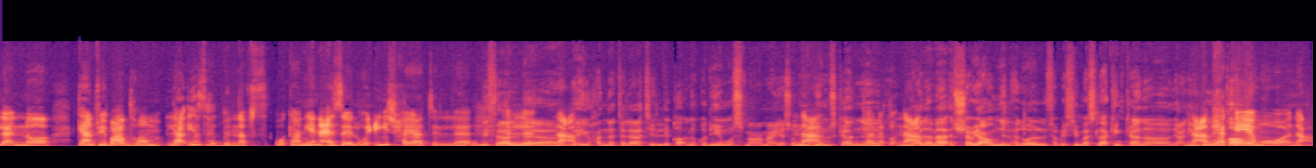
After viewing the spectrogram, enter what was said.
لأنه كان في بعضهم لا يزهد بالنفس وكان نعم. ينعزل ويعيش حياة ال ومثال ال نعم. يوحنا ثلاثة اللقاء نقوديموس مع مع يسوع نعم. نقوديموس كان, كان نق... نعم. علماء الشريعة ومن الهدول الفريسيين بس لكن كان يعني نعم حكيم ونعم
